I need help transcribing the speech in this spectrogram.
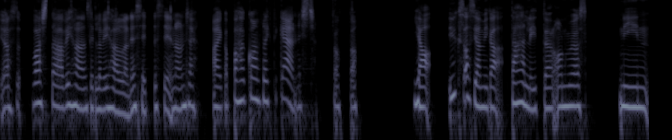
jos vastaa vihaan sillä vihalla, niin sitten siinä on se aika paha konflikti käynnissä. Totta. Ja yksi asia, mikä tähän liittyen on myös, niin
